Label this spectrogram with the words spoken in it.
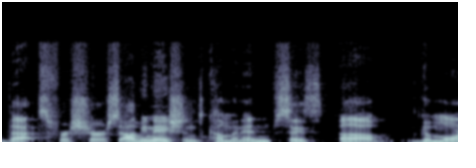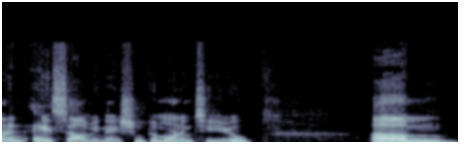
that's for sure. Salvi Nation's coming in, says, uh, Good morning. Hey, Salvi Nation. Good morning to you. Um,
